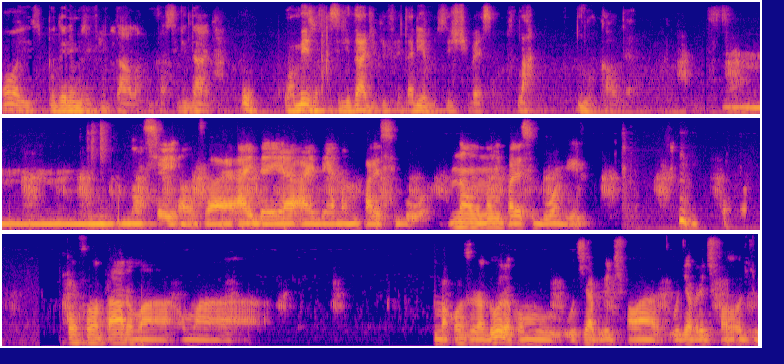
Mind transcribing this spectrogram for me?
nós poderemos enfrentá-la com facilidade. Ou com a mesma facilidade que enfrentaríamos se estivéssemos lá, no local dela. Não sei, Hans. A, ideia, a ideia não me parece boa. Não, não me parece boa mesmo. Confrontar uma, uma, uma conjuradora, como o Diabredes falar, o Diabredes falou de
